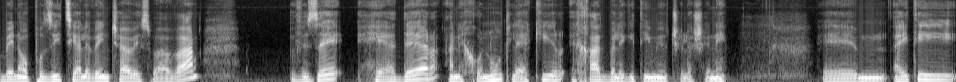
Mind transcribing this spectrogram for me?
בין האופוזיציה לבין צ'אבס בעבר, וזה היעדר הנכונות להכיר אחד בלגיטימיות של השני. אמ, הייתי,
